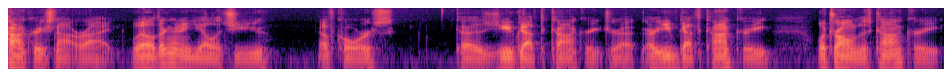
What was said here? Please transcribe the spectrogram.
Concrete's not right. Well, they're going to yell at you, of course, because you've got the concrete truck or you've got the concrete. What's wrong with this concrete?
